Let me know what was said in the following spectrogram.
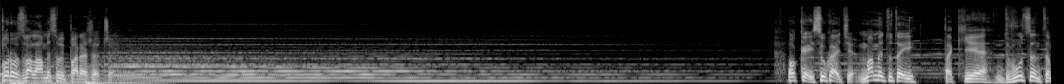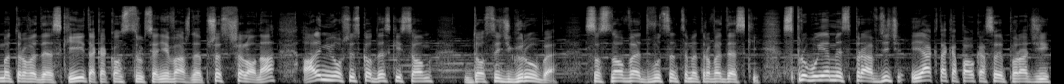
porozwalamy sobie parę rzeczy. Ok, słuchajcie, mamy tutaj takie dwucentymetrowe deski, taka konstrukcja, nieważne, przestrzelona, ale mimo wszystko deski są dosyć grube. Sosnowe dwucentymetrowe deski. Spróbujemy sprawdzić, jak taka pałka sobie poradzi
